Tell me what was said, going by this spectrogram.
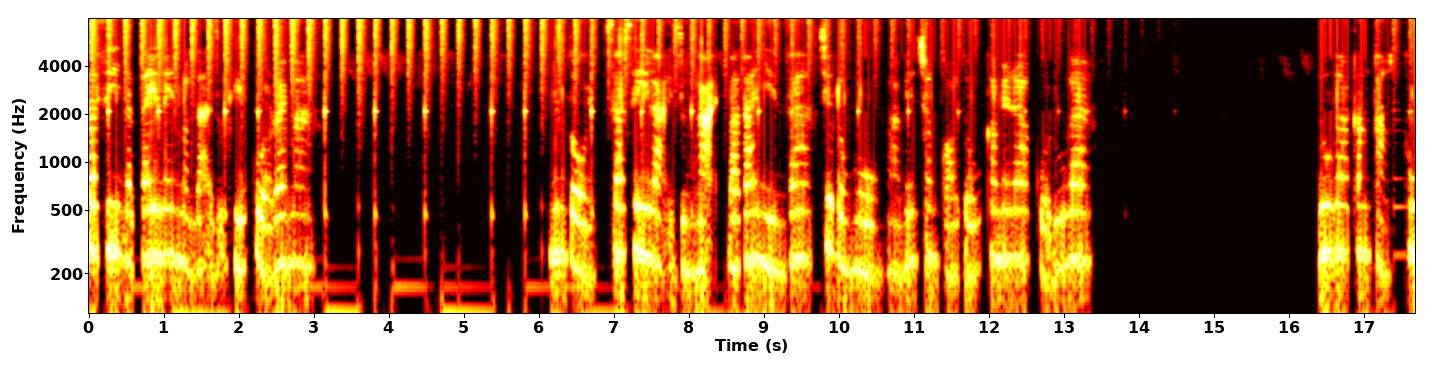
Sashi đặt tay lên mặt nạ dự khí của Rema. Nhưng rồi, Sashi lại dừng lại, bà ta nhìn ra chiếc đồng hồ mà bên trong có dấu camera của Duga. Luga căng thẳng, không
